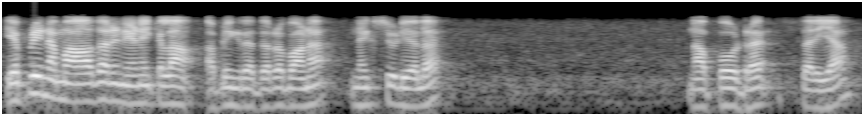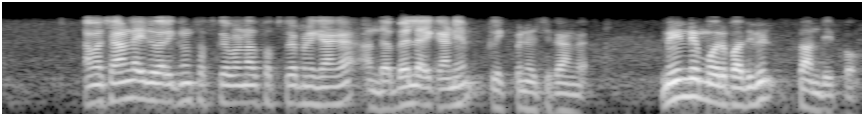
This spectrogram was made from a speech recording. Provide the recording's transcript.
எப்படி நம்ம ஆதாரம் இணைக்கலாம் அப்படிங்கிற தொடர்பான நெக்ஸ்ட் வீடியோவில் நான் போடுறேன். சரியா? நம்ம சேனலை இது வரைக்கும் சப்ஸ்கிரைப் பண்ணால் சப்ஸ்கிரைப் பண்ணிக்காங்க. அந்த பெல் ஐக்கானையும் கிளிக் பண்ணி வச்சுக்காங்க. மீண்டும் ஒரு பதிவில் சந்திப்போம்.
